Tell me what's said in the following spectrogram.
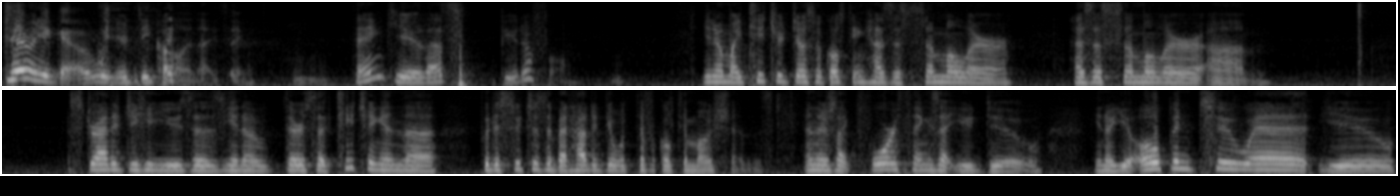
there you go. When you're decolonizing. mm-hmm. Thank you. That's beautiful. You know, my teacher Joseph Goldstein has a similar has a similar um, strategy he uses. You know, there's a teaching in the Buddhist sutras about how to deal with difficult emotions, and there's like four things that you do You know, you open to it, you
